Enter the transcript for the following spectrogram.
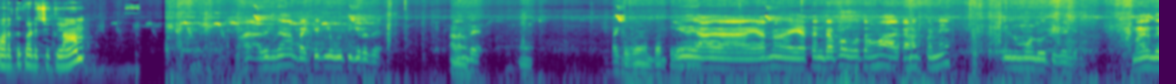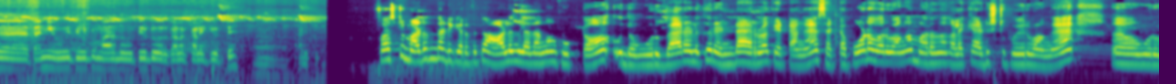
மரத்துக்கும் அடிச்சுக்கலாம். அதுக்கு தான் பக்கெட்டில் ஊற்றிக்கிறது கலந்து இது இரநூ எத்தனை டப்பா ஊற்றுறோமோ அதை கனெக்ட் பண்ணி இதில் மூண்டு ஊற்றிக்க வேண்டியது மருந்து தண்ணி ஊற்றி விட்டு மருந்து ஊற்றி விட்டு ஒரு கலை கலக்கி விட்டு ஃபர்ஸ்ட் மருந்து அடிக்கிறதுக்கு ஆளுங்களை தாங்க கூப்பிட்டோம். இந்த ஒரு பேரலுக்கு ரெண்டாயிரம் ரூபா கேட்டாங்க. சட்டை போட வருவாங்க மருந்து கலக்கி அடிச்சுட்டு போயிடுவாங்க ஒரு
